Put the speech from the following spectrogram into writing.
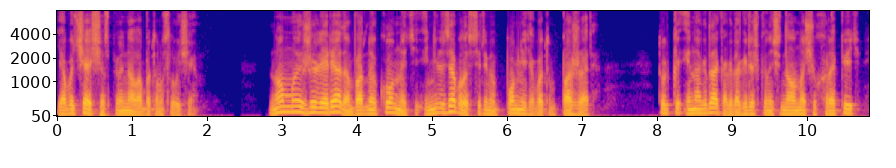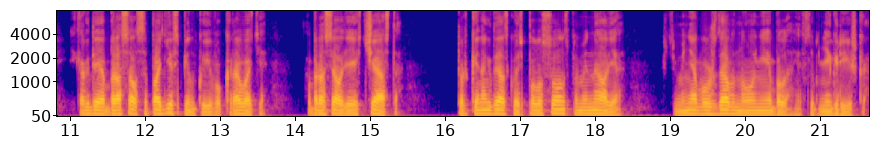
я бы чаще вспоминал об этом случае. Но мы жили рядом в одной комнате, и нельзя было все время помнить об этом пожаре. Только иногда, когда Гришка начинал ночью храпеть, и когда я бросал сапоги в спинку его кровати, а я их часто, только иногда сквозь полусон вспоминал я, что меня бы уж давно не было, если б не Гришка.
